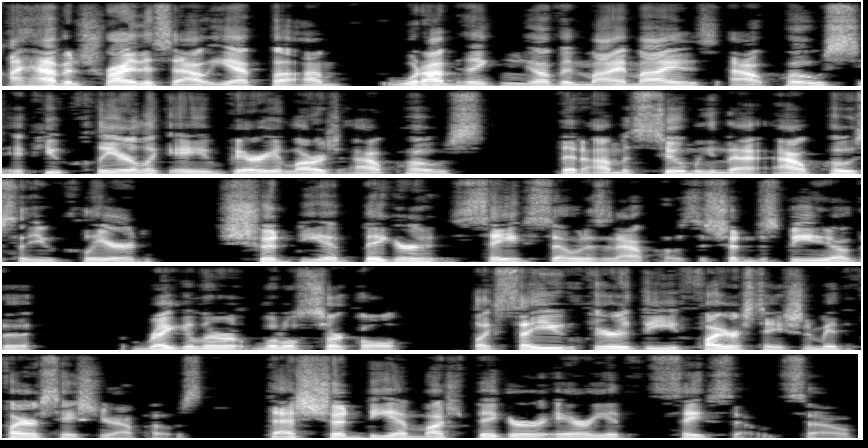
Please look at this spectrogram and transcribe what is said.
I haven't tried this out yet, but I'm what I'm thinking of in my mind is outposts. If you clear like a very large outpost, then I'm assuming that outpost that you cleared should be a bigger safe zone as an outpost. It shouldn't just be, you know, the regular little circle. Like say you cleared the fire station and made the fire station your outpost. That should be a much bigger area safe zone. So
